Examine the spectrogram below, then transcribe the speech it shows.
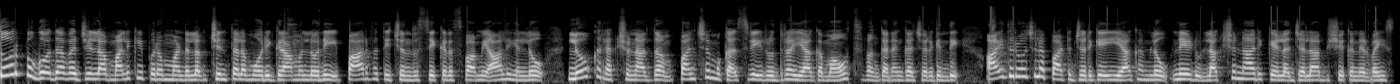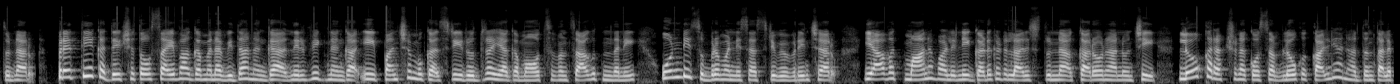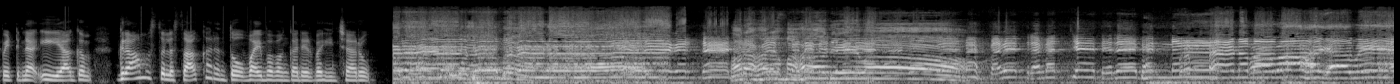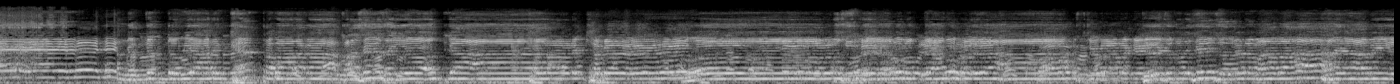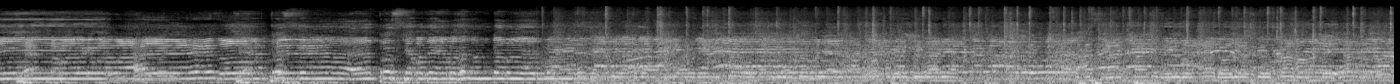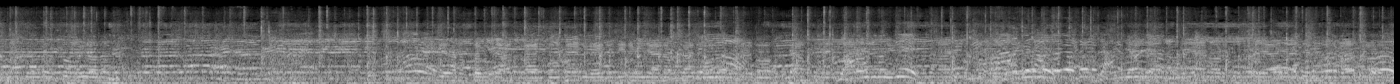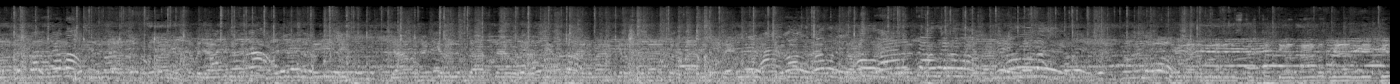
తూర్పు గోదావరి జిల్లా మలికీపురం మండలం చింతలమూరి గ్రామంలోని పార్వతి చంద్రశేఖర స్వామి ఆలయంలో లోక రక్షణార్థం పంచముఖ శ్రీ రుద్రయాగ మహోత్సవం ఘనంగా జరిగింది. ఐదు రోజుల పాటు జరిగే ఈ యాగంలో నేడు లక్షనారికేళ్ళ జలాభిషేకం నిర్వహిస్తున్నారు. ప్రత్యేక దీక్షతో శైవాగమన విధానంగా నిర్విఘ్నంగా ఈ పంచముఖ శ్రీ రుద్రయాగ మహోత్సవం సాగుతుందని ఉండి సుబ్రహ్మణ్య శాస్త్రి వివరించారు. యావత్ మానవాళిని గడగడలారిస్తున్న కరోనా నుంచి లోకరక్షణ కోసం లోక కళ్యాణార్థం తలపెట్టిన ఈ యాగం గ్రామస్తుల సహకారంతో వైభవంగా నిర్వహించారు హర హర మహాదేవ పవిత్రమత్యే తిరేభన్న ద్రవ్యాన్ని Yeah, yeah.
